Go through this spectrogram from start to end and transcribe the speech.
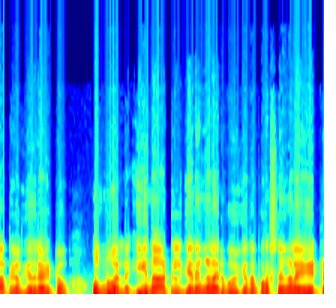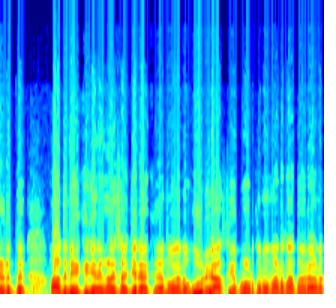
പാർട്ടികൾക്കെതിരായിട്ടോ ഒന്നുമല്ല. ഈ നാട്ടിൽ ജനങ്ങൾ അനുഭവിക്കുന്ന പ്രശ്നങ്ങളെ ഏറ്റെടുത്ത് അതിലേക്ക് ജനങ്ങളെ സജ്ജരാക്കുക എന്ന് പറയുന്നത് ഒരു രാഷ്ട്രീയ പ്രവർത്തനവും നടത്താത്തവരാണ്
